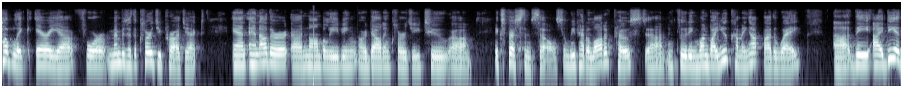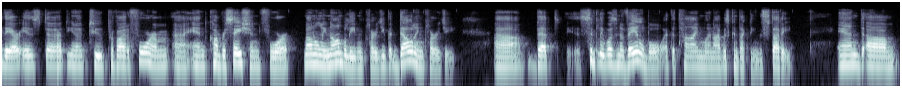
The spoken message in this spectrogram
public area for members of the Clergy Project and and other uh, non-believing or doubting clergy to um, express themselves. And we've had a lot of posts, uh, including one by you coming up, by the way, uh, the idea there is to, you know, to provide a forum uh, and conversation for not only non-believing clergy but doubting clergy uh, that simply wasn't available at the time when I was conducting the study. And um,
